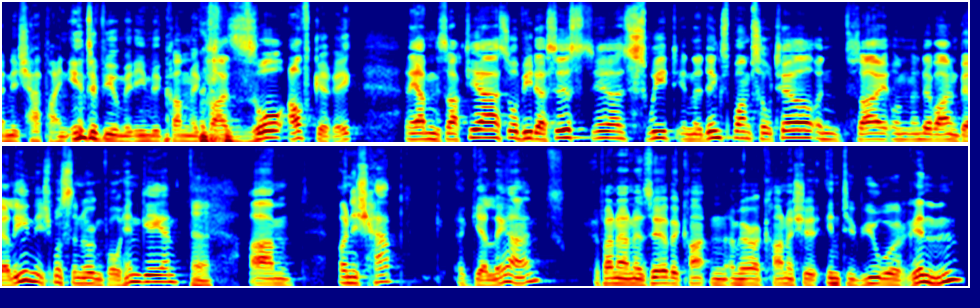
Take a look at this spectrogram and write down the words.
und ich habe ein Interview mit ihm bekommen. Ich war so aufgeregt. Und die haben gesagt, ja, so wie das ist, ja, Suite in der Dingsbums Hotel und sei, und, und der war in Berlin, ich musste nirgendwo hingehen. Ähm, und ich habe gelernt von einer sehr bekannten amerikanischen Interviewerin,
